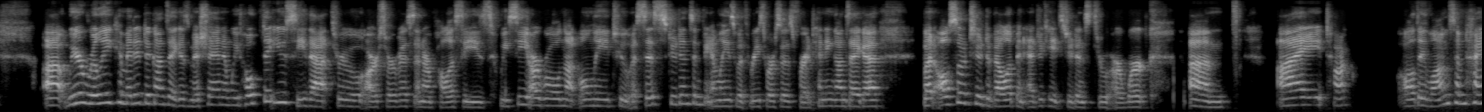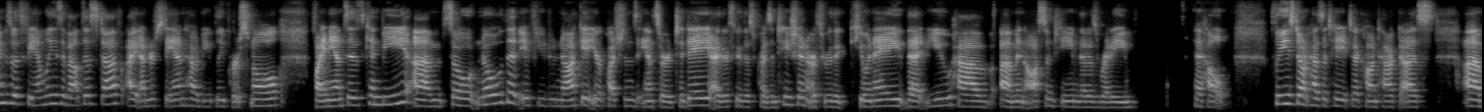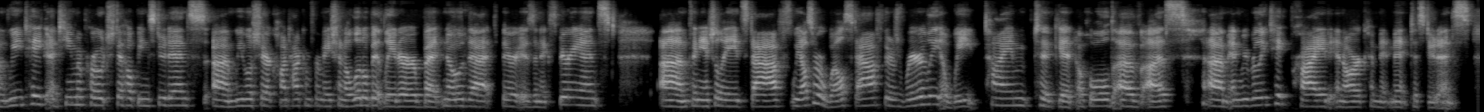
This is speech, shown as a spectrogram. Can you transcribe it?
Uh, we're really committed to Gonzaga's mission, and we hope that you see that through our service and our policies. We see our role not only to assist students and families with resources for attending Gonzaga, but also to develop and educate students through our work. Um, I talk all day long sometimes with families about this stuff. I understand how deeply personal finances can be. Um, so know that if you do not get your questions answered today, either through this presentation or through the Q&A, that you have um, an awesome team that is ready to help. Please don't hesitate to contact us. Um, we take a team approach to helping students. Um, we will share contact information a little bit later, but know that there is an experienced um, financial aid staff. We also are well staffed. There's rarely a wait time to get a hold of us. Um, and we really take pride in our commitment to students.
